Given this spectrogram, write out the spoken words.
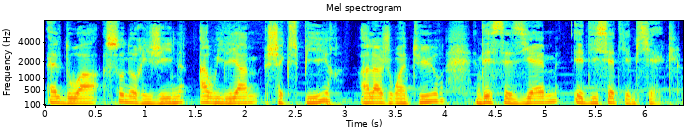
elle doit son origine à William Shakespeare, à la jointure des XVIe et XVIIe siècles.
